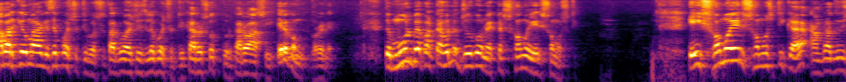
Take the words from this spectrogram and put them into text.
আবার কেউ মারা গেছে পঁয়ষট্টি বছর, তার বয়স হয়েছিল পঁয়ষট্টি, কারও সত্তর, কারও আশি, এরকম ধরনের। তো মূল ব্যাপারটা হলো যৌবন একটা সময়ের সমষ্টি। এই সময়ের সমষ্টিকা আমরা যদি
